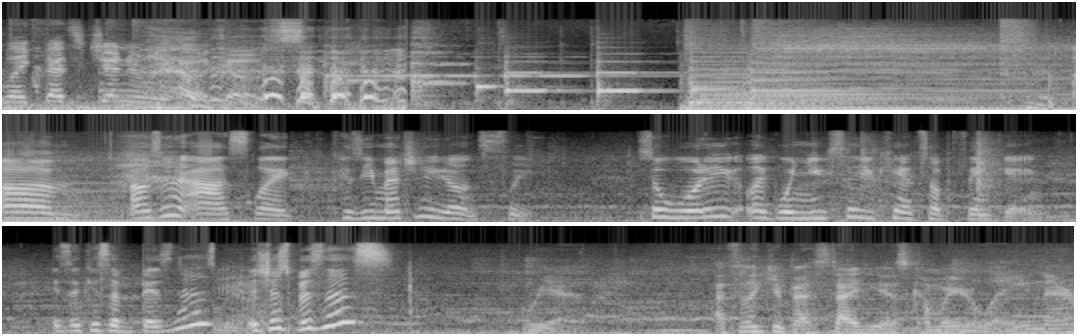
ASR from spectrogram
Like that's generally how it goes. Um, I was gonna ask, like, because you mentioned you don't sleep. So what do you like when you say you can't stop thinking? Is it because of business? It's just business? Oh yeah. I feel like your best ideas come when you're laying there,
